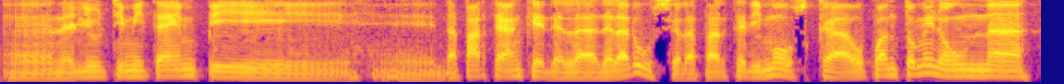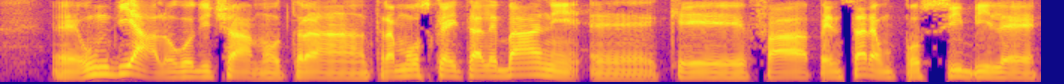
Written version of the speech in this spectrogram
eh, negli ultimi tempi eh, da parte anche del, della Russia, da parte di Mosca, o quantomeno un, eh, un dialogo diciamo, tra, tra, Mosca e i talebani eh, che fa pensare a un possibile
